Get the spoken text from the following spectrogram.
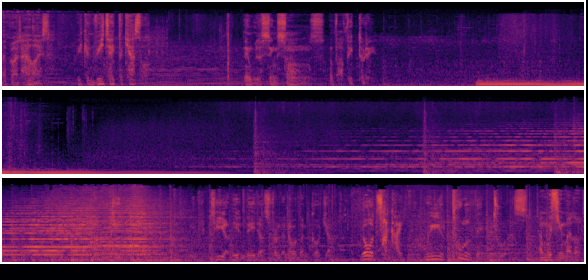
I brought allies. We can retake the castle. Then we'll sing songs of our victory. Tear the invaders from the northern Koja. Lord Sakai we'll pull them to us. I'm with you, my lord.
